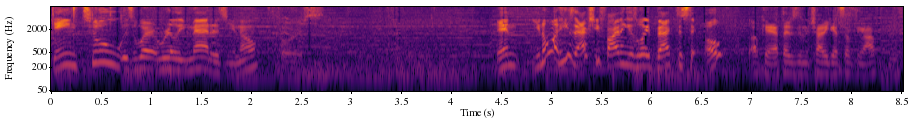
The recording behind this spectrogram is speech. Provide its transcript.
Game two is where it really matters, you know. Of course. And you know what? He's actually fighting his way back to say, oh, okay. I thought he was gonna try to get something off of this.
